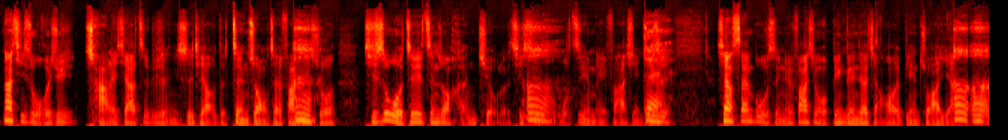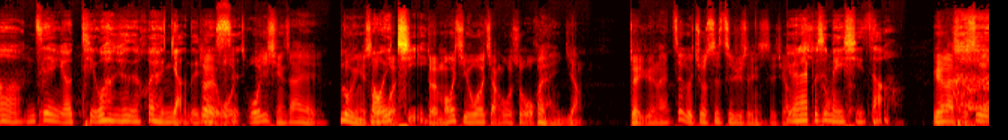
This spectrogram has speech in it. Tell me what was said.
那其实我回去查了一下自律神经失调的症状，我才发现嗯说，其实我这些症状很久了，其实嗯我自己没发现，就是对像三不五时，你会发现我边跟人家讲话，我边抓痒。嗯嗯嗯，你之前有提过，就是会很痒的一对我我以前在录影的时候，我某一集对某一集我有讲过说我会很痒。对，原来这个就是自律神经失调原来不是没洗澡，原来不是，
